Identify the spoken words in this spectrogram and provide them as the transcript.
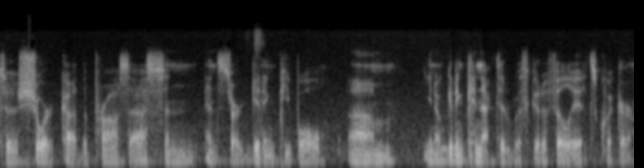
to shortcut the process and and start getting people um, you know getting connected with good affiliates quicker?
